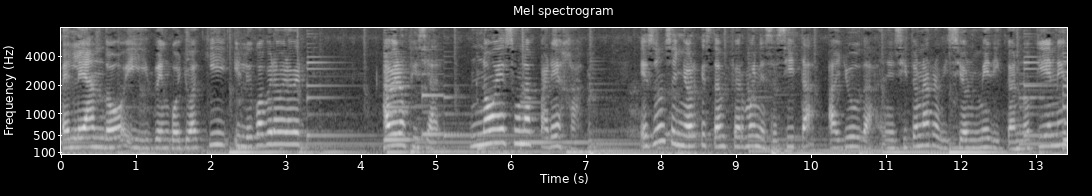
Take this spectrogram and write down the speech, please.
peleando y vengo yo aquí y le digo, a ver, a ver, a ver, a ver oficial, no es una pareja, es un señor que está enfermo y necesita ayuda, necesita una revisión médica, no tiene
